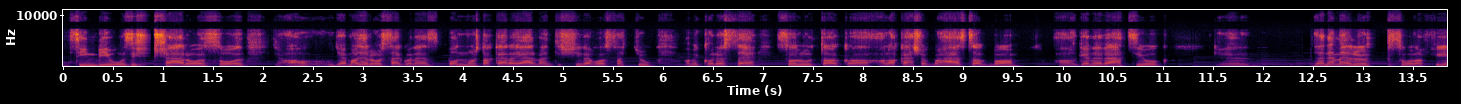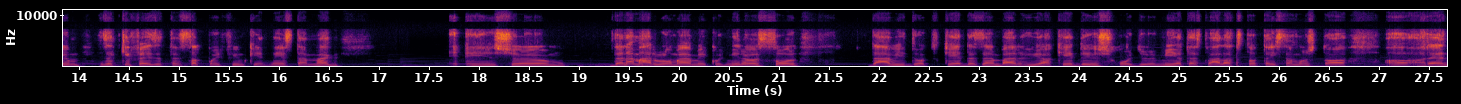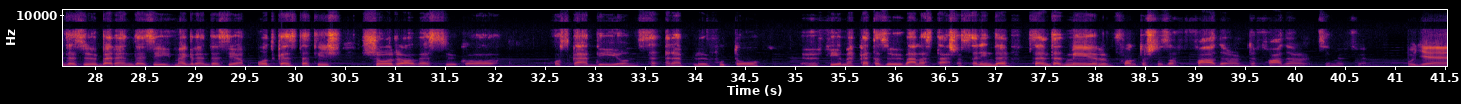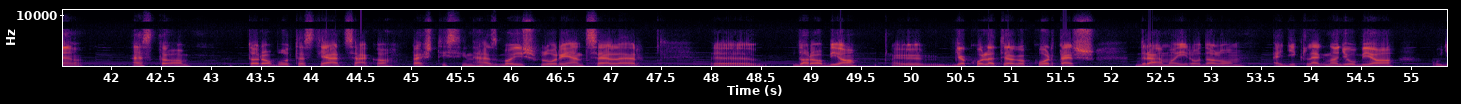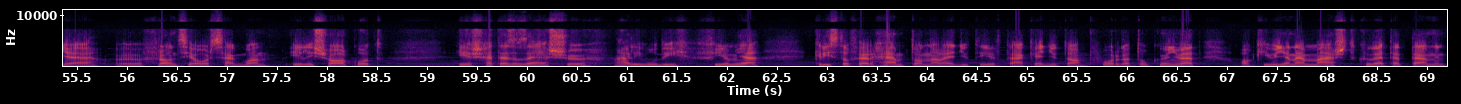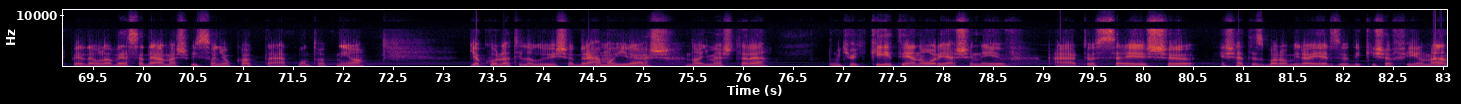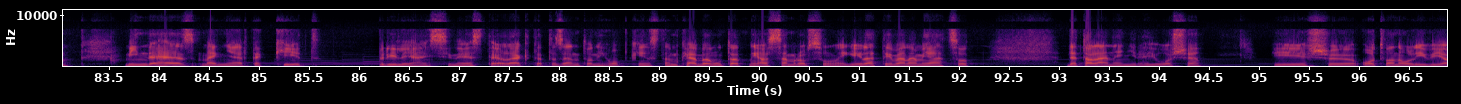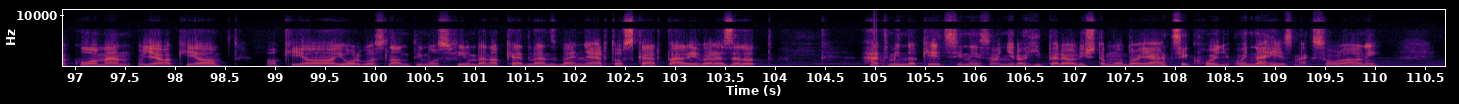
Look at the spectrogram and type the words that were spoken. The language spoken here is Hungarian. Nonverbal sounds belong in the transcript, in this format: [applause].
szimbiózisáról szól. Ugye Magyarországon ez pont most akár a járványt is idehozhatjuk, amikor összeszorultak a, a lakásokba, házakba a generációk, de nem erről szól a film, ez egy kifejezetten szakmai filmként néztem meg, és de nem árulom el még, hogy miről szól. Dávidot kérdezem, bár hülye a kérdés, hogy miért ezt választotta, hiszen most a, a, a rendező berendezi, megrendezi a podcastet is, sorra vesszük a Oscar díjon szereplő futó filmeket az ő választása szerint, de szerinted miért fontos ez a Father, The Father című film? Ugye ezt a darabot, ezt játszák a Pesti Színházba is, Florian Zeller ö, darabja. Gyakorlatilag a kortárs drámairodalom egyik legnagyobbja, ugye Franciaországban él és alkot, és hát ez az első hollywoodi filmje. Christopher Hamptonnal együtt írták együtt a forgatókönyvet, aki ugye nem mást követett el, mint például a veszedelmes viszonyokat, tehát mondhatni a gyakorlatilag ő is a drámaírás nagymestere. Úgyhogy két ilyen óriási név állt össze, és, és hát ez baromira érződik is a filmen. Mindehez megnyertek két brilliáns színész, tényleg, tehát az Anthony Hopkins nem kell bemutatni, azt hiszem rosszul még életében nem játszott, de talán ennyire jól se és ott van Olivia Colman, ugye, aki a, aki a Yorgos Lantimos filmben a kedvencben nyert Oscar pár évvel ezelőtt. Hát mind a két színész annyira hiperrealista módon játszik, hogy, hogy nehéz megszólalni,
